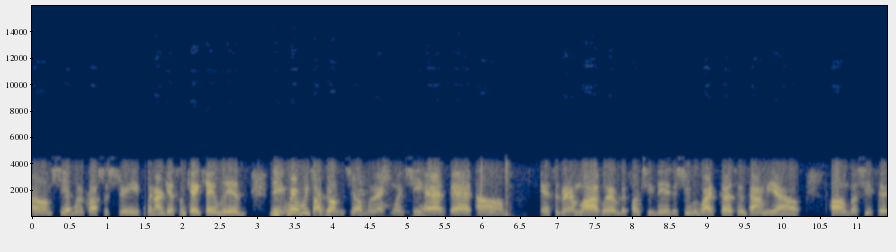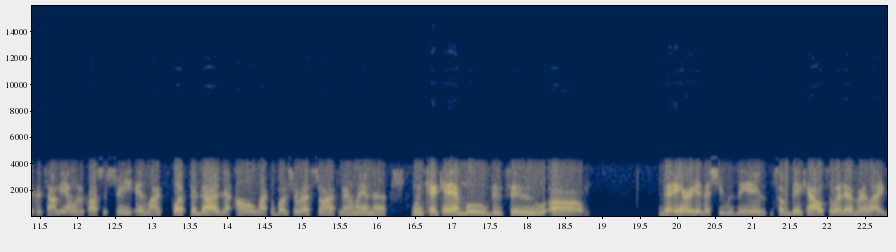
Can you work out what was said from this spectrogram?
um she had went across the street when I guess when KK lived. You remember we talked about the show when when she had that um Instagram live, whatever the fuck she did, that she was like cussing Tommie out um, but she said that Tommie I went across the street and like fucked the guy that owned like a bunch of restaurants in Atlanta when KK had moved into um the area that she was in, some big house or whatever, like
